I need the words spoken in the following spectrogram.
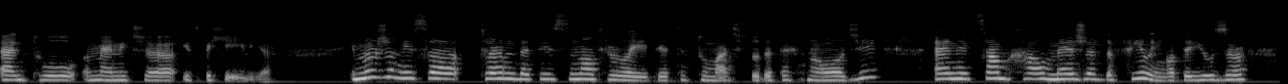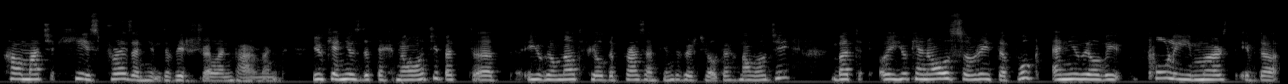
and to manage uh, its behavior. Immersion is a term that is not related too much to the technology and it somehow measures the feeling of the user, how much he is present in the virtual environment. You can use the technology, but uh, you will not feel the present in the virtual technology, but uh, you can also read a book and you will be fully immersed if the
